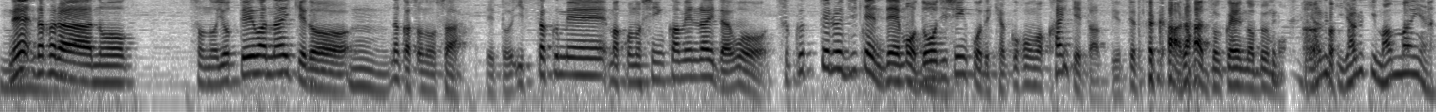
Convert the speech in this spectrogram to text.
ね、だからあのその予定はないけど、うんなんかそのさ、えっと、1作目、まあ、この「新仮面ライダー」を作ってる時点でもう同時進行で脚本は書いてたって言ってたから続編の分もやる気 やる気満々やんか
